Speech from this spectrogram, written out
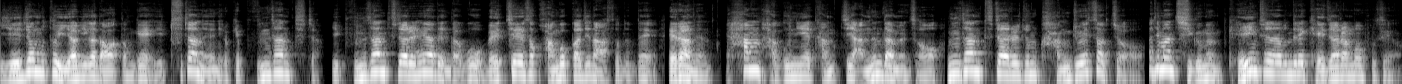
예전부터 이야기가 나왔던 게 이 투자는 이렇게 분산 투자, 이 분산 투자를 해야 된다고 매체에서 광고까지 나왔었는데 대라는 한 바구니에 담지 않는다면서 분산 투자를 좀 강조했었죠. 하지만 지금은 개인 투자자분들의 계좌를 한번 보세요.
